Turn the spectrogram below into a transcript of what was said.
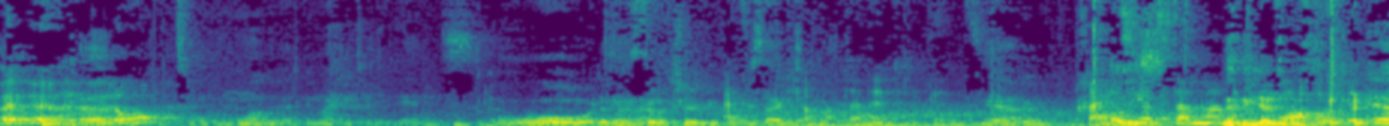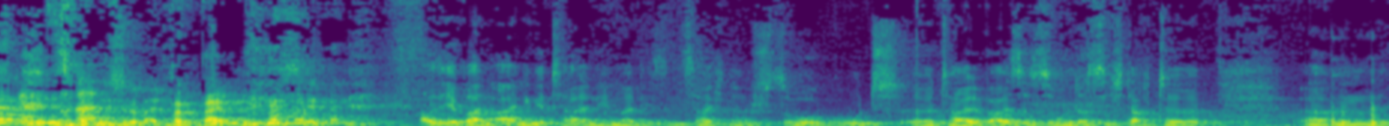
Hallo? Zu Humor gehört immer Intelligenz. Oh, das ist doch schön gewesen. Also sage ich auch noch deine Intelligenz. Ja. Reicht Also jetzt dann mal mit Ja, Humor und Das Intelligenz? war Oder? mir schon am Anfang peinlich. Also hier waren einige Teilnehmer, die sind zeichnerisch so gut, äh, teilweise so, dass ich dachte, ähm,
